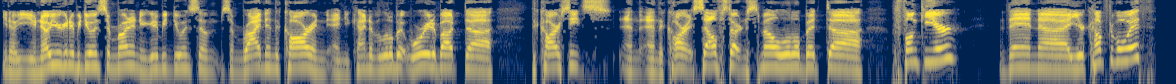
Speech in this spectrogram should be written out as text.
you know, you know you're going to be doing some running, you're going to be doing some some riding in the car, and, and you're kind of a little bit worried about uh, the car seats and and the car itself starting to smell a little bit uh, funkier than uh, you're comfortable with.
